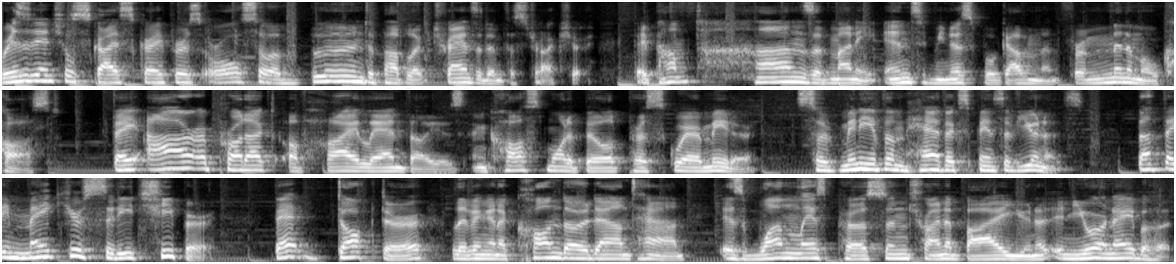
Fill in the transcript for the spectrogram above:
Residential skyscrapers are also a boon to public transit infrastructure. They pump tons of money into municipal government for a minimal cost. They are a product of high land values and cost more to build per square meter, so many of them have expensive units. But they make your city cheaper. That doctor living in a condo downtown is one less person trying to buy a unit in your neighborhood.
